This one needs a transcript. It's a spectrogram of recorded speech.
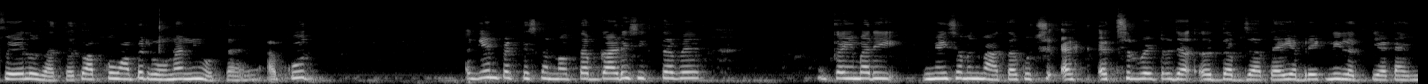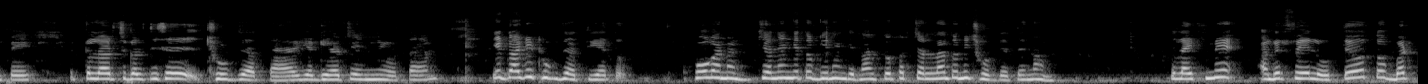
फेल हो जाता है तो आपको वहाँ पे रोना नहीं होता है। आपको अगेन प्रैक्टिस करना होता है। अब गाड़ी सीखते हुए कई बार नहीं समझ में आता कुछ एक्सलरेटर जा, दब जाता है या ब्रेक नहीं लगती है टाइम पे क्लर्च गलती से छूट जाता है या गियर चेंज नहीं होता है या गाड़ी ठुक जाती है तो होगा ना चलेंगे तो गिरेंगे ना तो पर चलना तो नहीं छोड़ देते ना हम। तो लाइफ में अगर फेल होते हो तो बट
